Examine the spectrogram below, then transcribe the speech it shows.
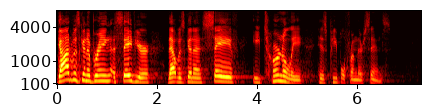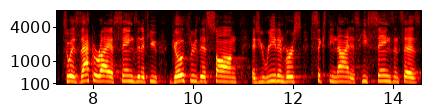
God was going to bring a Savior that was going to save eternally his people from their sins. So, as Zechariah sings, and if you go through this song, as you read in verse 69, as he sings and says,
